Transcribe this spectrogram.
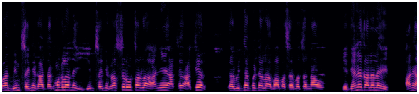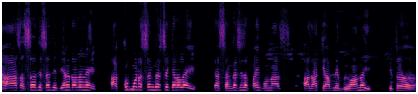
पण भीमसैनिक हा डगमगला नाही. भीमसैनिक रस्त्यावर उतरला आणि अखेर अखेर त्या विद्यापीठाला बाबासाहेबाचं नाव हे देण्यात आलेलं आहे. आणि हा असा सहज सहज देण्यात आलेला नाही. हा खूप मोठा संघर्ष केलेला आहे. त्या संघर्षाचा पाईक म्हणून आज आज अख्खे आपले भीमानही तिथं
